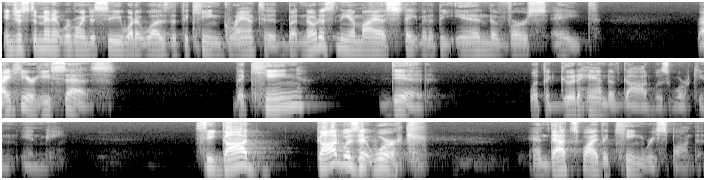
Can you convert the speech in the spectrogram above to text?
In just a minute, we're going to see what it was that the king granted. But notice Nehemiah's statement at the end of verse 8. Right here, he says, The king did what the good hand of God was working in me. See, God, God was at work, and that's why the king responded.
